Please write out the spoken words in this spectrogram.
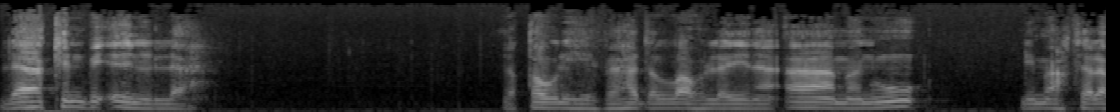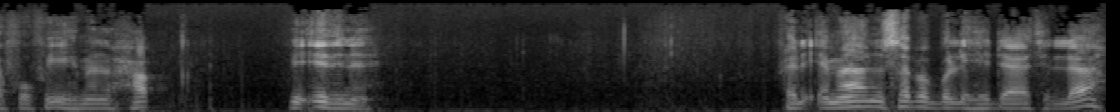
لكن بإذن الله لقوله فهدى الله الذين آمنوا لما اختلفوا فيه من الحق بإذنه. فالإيمان سبب لهداية الله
